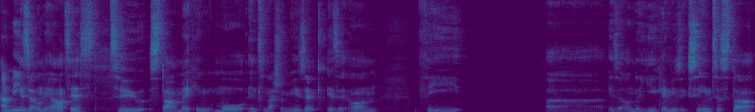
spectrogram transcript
I mean, Is it on the artist to start making more international music? Is it on the uh, is it on the UK music scene to start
